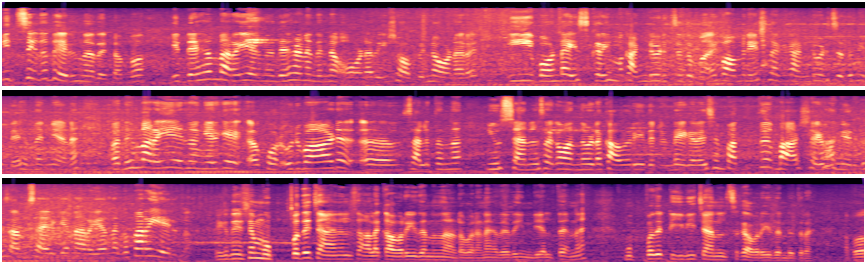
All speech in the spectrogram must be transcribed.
മിക്സ് ചെയ്ത് തരുന്നത് കേട്ടോ അപ്പോൾ ഇദ്ദേഹം പറയുമായിരുന്നു ഇദ്ദേഹമാണ് ഇതിന്റെ ഓണർ ഈ ഷോപ്പിന്റെ ഓണർ ഈ ബോണ്ട ഐസ്ക്രീം കണ്ടുപിടിച്ചതും ഈ കോമ്പിനേഷനൊക്കെ കണ്ടുപിടിച്ചതും ഇദ്ദേഹം തന്നെയാണ്. അപ്പോൾ അദ്ദേഹം പറയുമായിരുന്നു അങ്ങനെയൊക്കെ ഒരുപാട് സ്ഥലത്തുനിന്ന് ന്യൂസ് ചാനൽസൊക്കെ വന്ന് ഇവിടെ കവർ ചെയ്തിട്ടുണ്ട്. ഏകദേശം പത്ത് ഭാഷകൾ അങ്ങേർക്ക് സംസാരിക്കാൻ അറിയാമെന്നൊക്കെ പറയുമായിരുന്നു ഏകദേശം മുപ്പത് ചാനൽസ് ആളെ കവർ ചെയ്തിട്ടുണ്ടെന്നാണ് കേട്ടോ പറയണത് അതായത് ഇന്ത്യയിൽ തന്നെ മുപ്പത് ടി വി ചാനൽസ് കവർ ചെയ്തിട്ടുണ്ട് ഇത്ര. അപ്പോൾ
